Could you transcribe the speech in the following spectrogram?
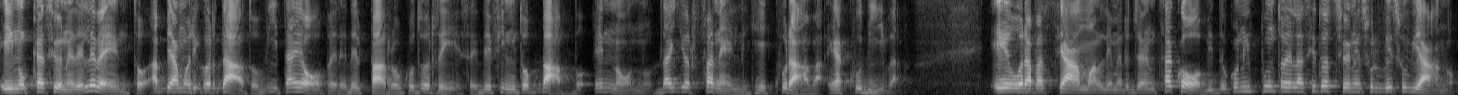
e in occasione dell'evento abbiamo ricordato vita e opere del parroco torrese, definito babbo e nonno dagli orfanelli che curava e accudiva. E ora passiamo all'emergenza Covid con il punto della situazione sul Vesuviano.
